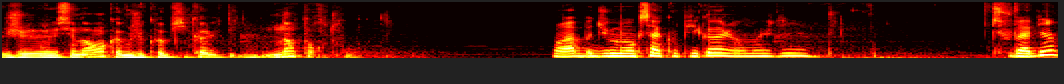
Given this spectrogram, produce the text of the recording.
Je- c'est marrant comme je copie-colle n'importe où. Ouais, bah, du moment que ça copie-colle, hein, moi je dis. Tout va bien.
